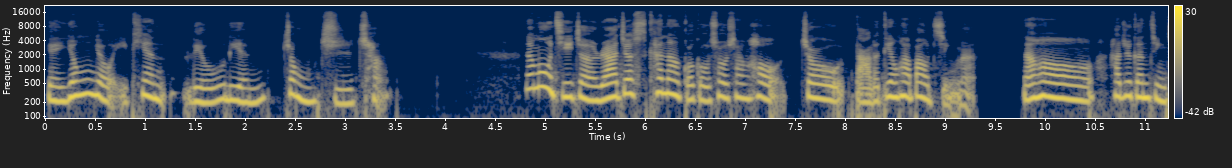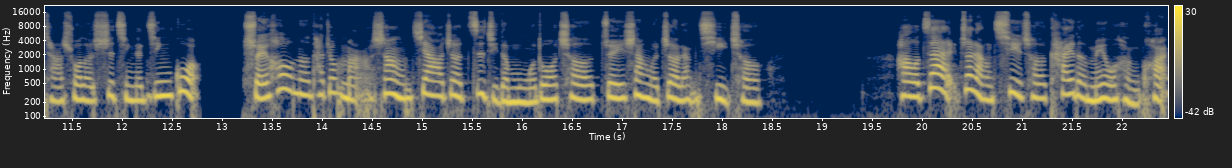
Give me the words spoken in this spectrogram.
也拥有一片榴莲种植场。那目击者 Rajas 看到狗狗受伤后，就打了电话报警嘛，然后他就跟警察说了事情的经过。随后呢，他就马上驾着自己的摩托车追上了这辆汽车。好在这辆汽车开的没有很快，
